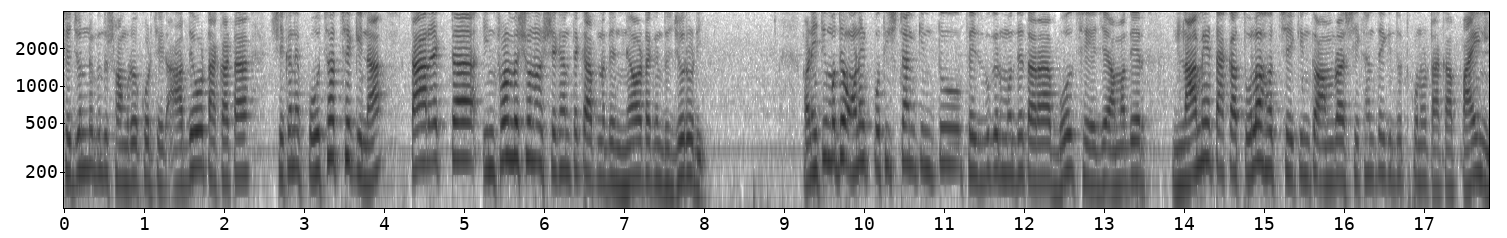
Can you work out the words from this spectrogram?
সেজন্য কিন্তু সংগ্রহ করছে। আদেও টাকাটা সেখানে পৌঁছাচ্ছে কি না তার একটা ইনফরমেশনও সেখান থেকে আপনাদের নেওয়াটা কিন্তু জরুরি। কারণ ইতিমধ্যে অনেক প্রতিষ্ঠান কিন্তু ফেসবুকের মধ্যে তারা বলছে যে আমাদের নামে টাকা তোলা হচ্ছে, কিন্তু আমরা সেখান থেকে কিন্তু কোনো টাকা পাইনি।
